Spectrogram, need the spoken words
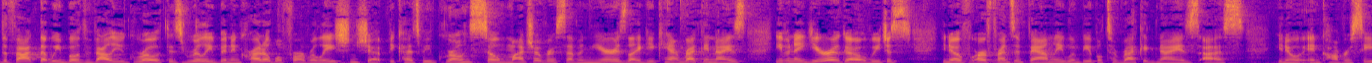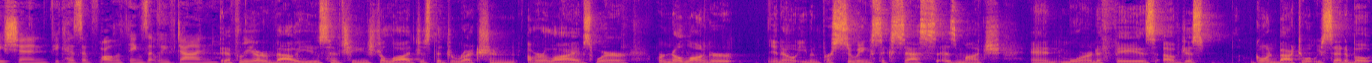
the fact that we both value growth has really been incredible for our relationship because we've grown so much over seven years. Like you can't recognize even a year ago, we just, you know, our friends and family wouldn't be able to recognize us, you know, in conversation because of all the things that we've done. Definitely our values have changed a lot, just the direction of our lives where we're no longer, you know, even pursuing success as much and more in a phase of just going back to what we said about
